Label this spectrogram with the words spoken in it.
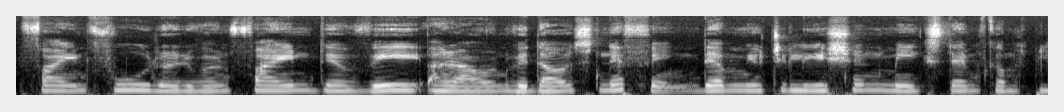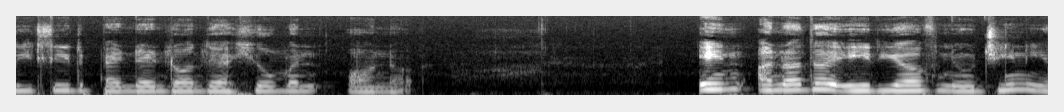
find food or even find their way around without sniffing, their mutilation makes them completely dependent on their human honor. In another area of New Guinea,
